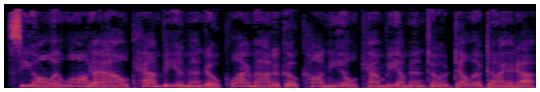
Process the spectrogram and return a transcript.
Si all'alata al cambiamento climatico con il cambiamento della dieta.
